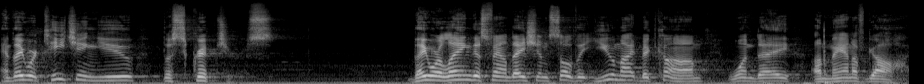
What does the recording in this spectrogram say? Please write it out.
and they were teaching you the scriptures. They were laying this foundation so that you might become one day a man of God.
